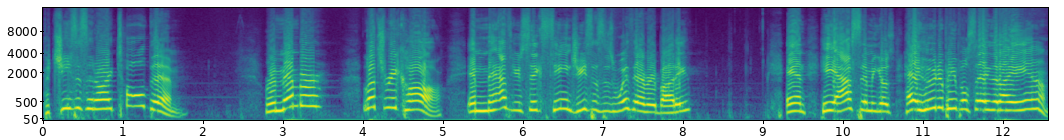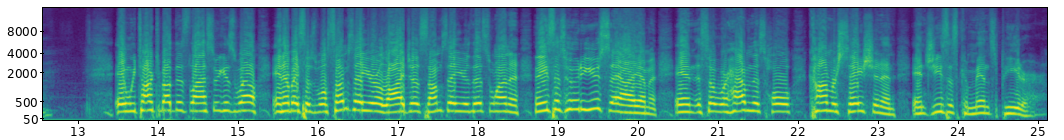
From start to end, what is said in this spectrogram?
But Jesus had already told them. Remember? Let's recall. In Matthew 16, Jesus is with everybody. And he asks them, he goes, Hey, who do people say that I am? And we talked about this last week as well. And everybody says, Well, some say you're Elijah, some say you're this one. And, and he says, Who do you say I am? And, and so we're having this whole conversation, and, and Jesus commends Peter.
